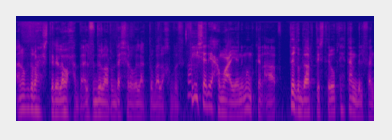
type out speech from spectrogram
أنا بدي أروح أشتري لوحة ب 1000 دولار بدي اشتري ولاده بلا خبز. في شريحة معينة ممكن آه بتقدر تشتري وبتهتم بالفن.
